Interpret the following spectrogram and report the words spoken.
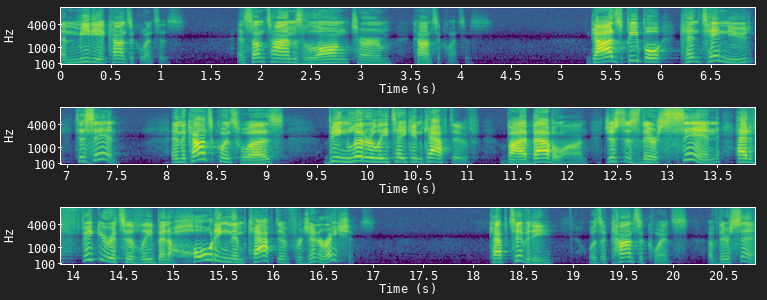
immediate consequences and sometimes long term consequences. God's people continued to sin. And the consequence was being literally taken captive by Babylon, just as their sin had figuratively been holding them captive for generations. Captivity was a consequence of their sin.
